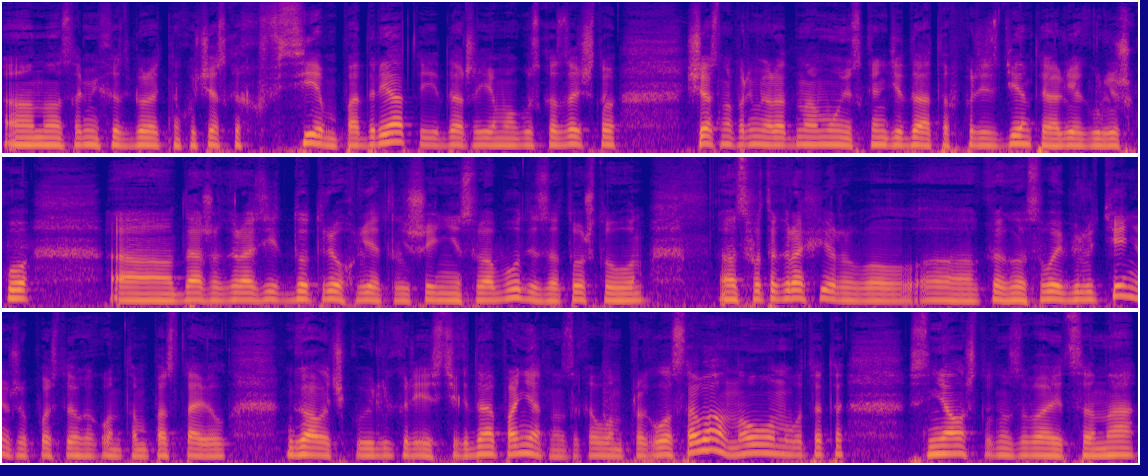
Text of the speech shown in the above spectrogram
э, на самих избирательных участках всем подряд. И даже я могу сказать, что сейчас, например, одному из кандидатов в президенты, Олегу Лешко, э, даже грозит до трех лет лишения свободы за то, что он сфотографировал э, свой бюллетень уже после того, как он там поставил галочку или крестик, да, понятно, за кого он проголосовал, но он вот это снял, что называется, на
